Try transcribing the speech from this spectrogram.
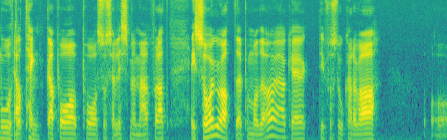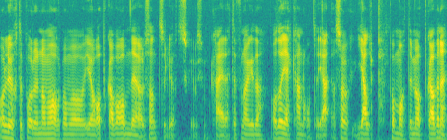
mot Ja. å tenke på, på sosialisme mer. For at jeg så jo at eh, på en måte, å, ok, de forsto hva det var, og, lurte på det når vi holdt på med å gjøre oppgaver om det. og sånt, så lurte jeg liksom, hva er dette for noe da? Og da gikk han rundt og, så hjalp på en måte med oppgavene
